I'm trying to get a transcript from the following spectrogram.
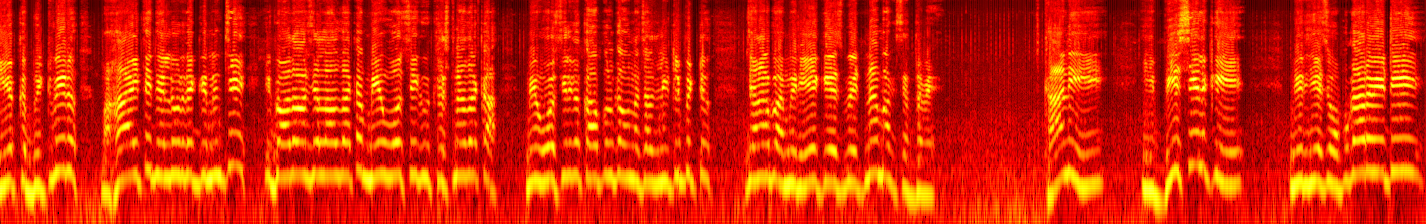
ఈ యొక్క బిట్వీన్ మహా అయితే నెల్లూరు దగ్గర నుంచి ఈ గోదావరి జిల్లాల దాకా మేము ఓసీ కృష్ణా దాకా మేము ఓసీలుగా కాపులుగా ఉన్నాం. చాలా లిటిల్ బిట్ జనాభా. మీరు ఏ కేసు పెట్టినా మాకు సిద్ధమే. కానీ ఈ బీసీలకి మీరు చేసే ఉపకారం ఏంటి?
